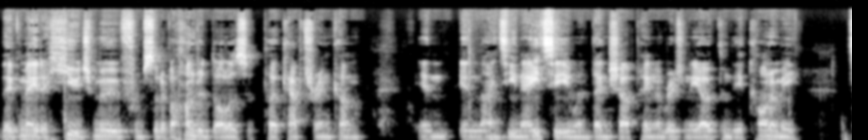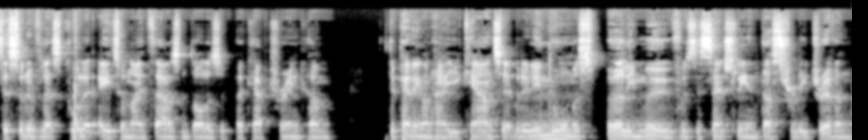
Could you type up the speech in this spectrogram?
they've made a huge move from sort of hundred dollars of per capita income in in 1980 when Deng Xiaoping originally opened the economy to sort of let's call it eight or nine thousand dollars of per capita income, depending on how you count it. But an enormous early move was essentially industrially driven.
